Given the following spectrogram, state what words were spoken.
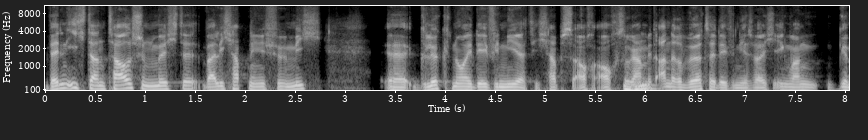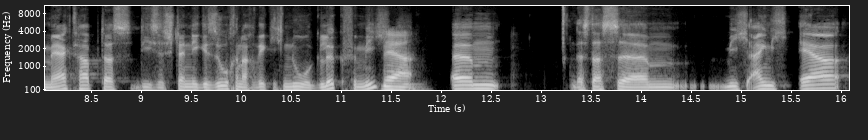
wenn ich dann tauschen möchte, weil ich habe nämlich für mich äh, Glück neu definiert. Ich habe es auch, auch sogar mhm. mit anderen Wörtern definiert, weil ich irgendwann gemerkt habe, dass diese ständige Suche nach wirklich nur Glück für mich, ja. ähm, dass das ähm, mich eigentlich eher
